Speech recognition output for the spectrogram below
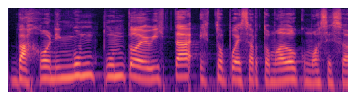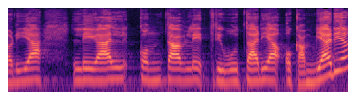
bajo ningún punto de vista esto puede ser tomado como asesoría legal, contable, tributaria o cambiaria.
